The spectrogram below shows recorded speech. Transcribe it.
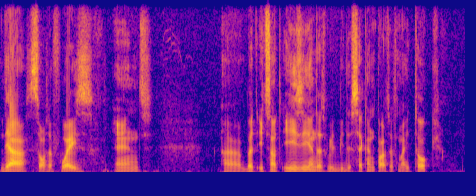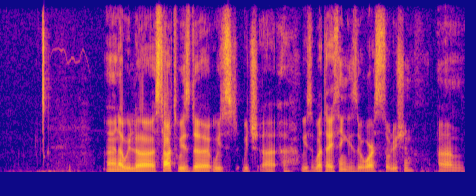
there are sort of ways, and uh, but it's not easy, and that will be the second part of my talk. And I will uh, start with the with which uh, uh, with what I think is the worst solution um,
